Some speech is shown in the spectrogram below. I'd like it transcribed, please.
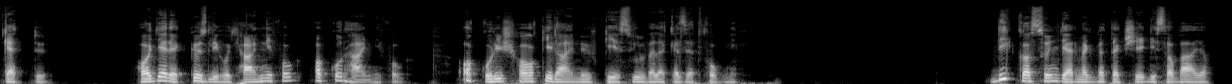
2. Ha a gyerek közli, hogy hányni fog, akkor hányni fog. Akkor is, ha a királynő készül vele kezet fogni. Dick asszony gyermekbetegségi szabálya.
